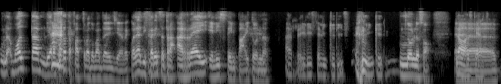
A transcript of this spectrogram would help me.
una volta mi era stata fatta una domanda del genere, qual è la differenza tra array e liste in Python? Array list e linked list? Non lo so. No, eh, scherzo.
